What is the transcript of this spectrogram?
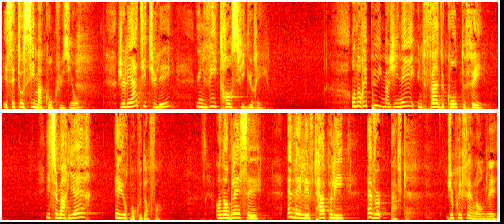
et c'est aussi ma conclusion. Je l'ai intitulée Une vie transfigurée. On aurait pu imaginer une fin de conte de fées. Ils se marièrent et eurent beaucoup d'enfants. En anglais, c'est And they lived happily ever after. Je préfère l'anglais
